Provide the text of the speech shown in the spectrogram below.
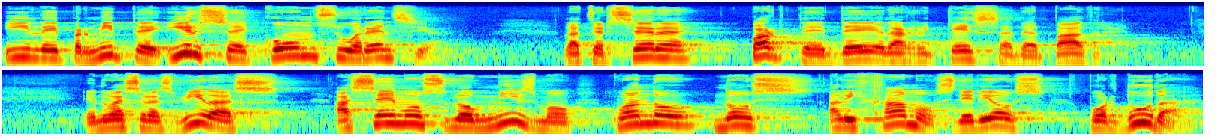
y le permite irse con su herencia, la tercera parte de la riqueza del padre. En nuestras vidas hacemos lo mismo cuando nos alejamos de Dios por duda,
